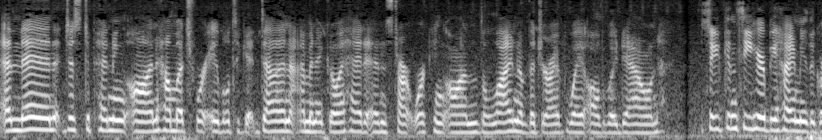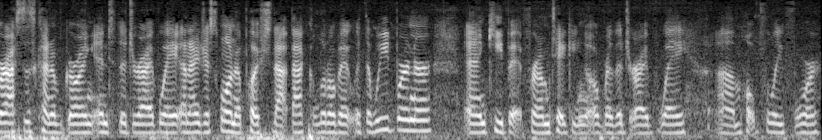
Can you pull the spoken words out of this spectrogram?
And then just depending on how much we're able to get done, I'm gonna go ahead and start working on the line of the driveway all the way down. So you can see here behind me, the grass is kind of growing into the driveway and I just wanna push that back a little bit with the weed burner and keep it from taking over the driveway, um, hopefully for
